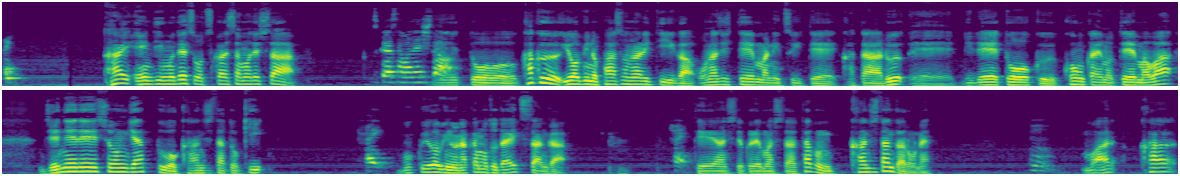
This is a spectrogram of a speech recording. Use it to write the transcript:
はい、はい、エンディングです。お疲れ様でした。お疲れ様でした、えっ、と、各曜日のパーソナリティが同じテーマについて語る、えーリレートーク。今回のテーマは、ジェネレーションギャップを感じたとき、はい木曜日の中本大地さんがはい提案してくれました。多分感じたんだろうね。うんもうあれ、か、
